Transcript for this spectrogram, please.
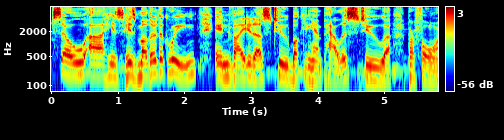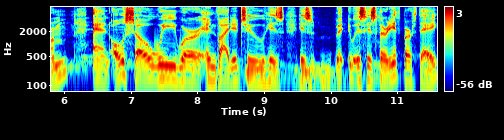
So uh, his his mother, the Queen, invited us to Buckingham Palace to uh, perform, and also we were invited to his his it was his 30th birthday.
